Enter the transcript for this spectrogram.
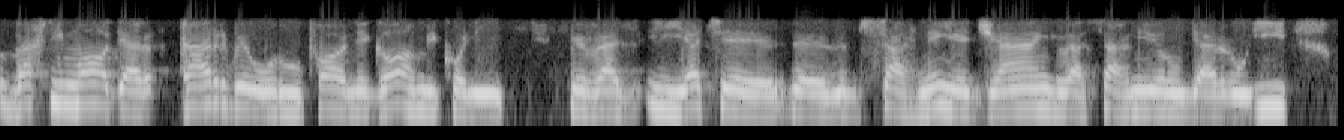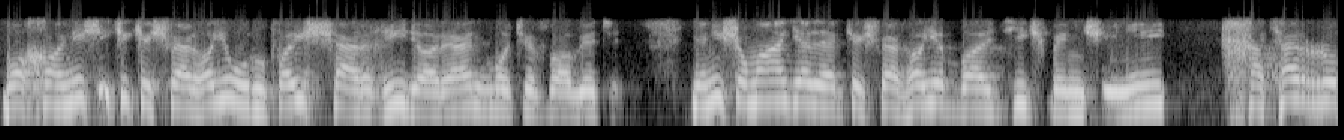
وقتی ما در غرب اروپا نگاه می‌کنیم به وضعیت صحنه جنگ و صحنه رو در روی با خانشی که کشورهای اروپایی شرقی دارن متفاوته. یعنی شما اگر در کشورهای بالتیک بنشینید خطر رو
